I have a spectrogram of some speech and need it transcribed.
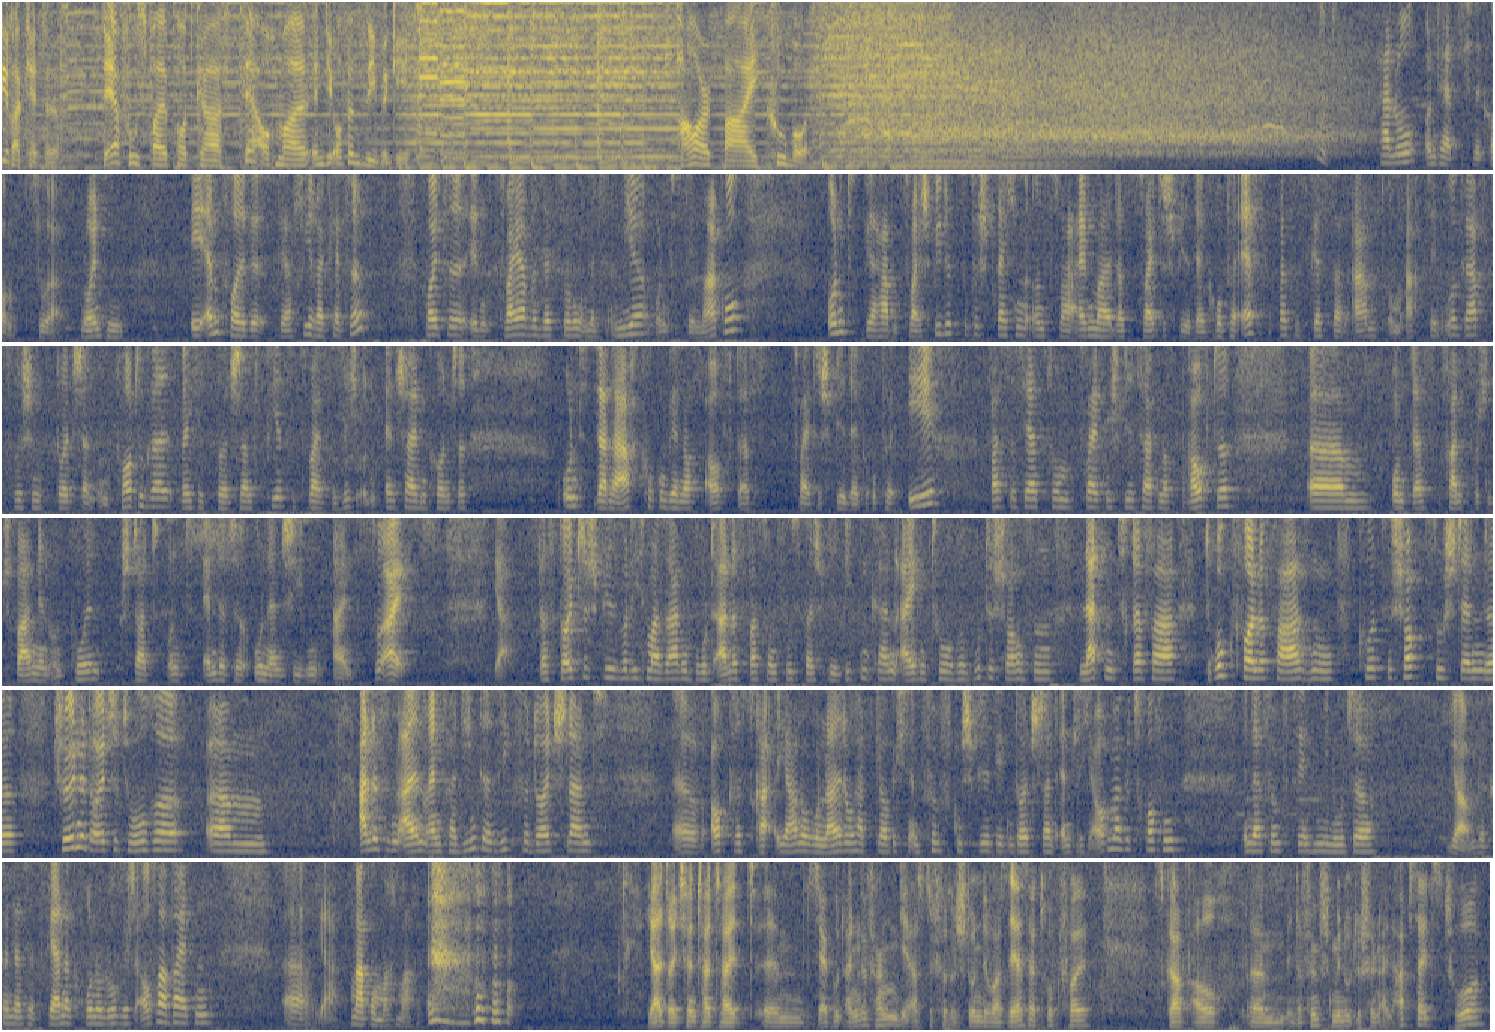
Viererkette, der Fußball-Podcast, der auch mal in die Offensive geht. Powered by Kubus. Gut, hallo und herzlich willkommen zur neunten EM-Folge der Viererkette. Heute in Zweierbesetzung mit mir und dem Marco. Und wir haben zwei Spiele zu besprechen, und zwar einmal das zweite Spiel der Gruppe F, was es gestern Abend um 18 Uhr gab zwischen Deutschland und Portugal, welches Deutschland 4 zu 2 für sich entscheiden konnte. Und danach gucken wir noch auf das zweite Spiel der Gruppe E, was es ja zum zweiten Spieltag noch brauchte. Ähm, und das fand zwischen Spanien und Polen statt und endete unentschieden 1 zu 1. Ja, das deutsche Spiel, würde ich mal sagen, bot alles, was so ein Fußballspiel bieten kann. Eigentore, gute Chancen, Lattentreffer, druckvolle Phasen, kurze Schockzustände, schöne deutsche Tore. Ähm, alles in allem ein verdienter Sieg für Deutschland. Äh, auch Cristiano Ronaldo hat, glaube ich, im fünften Spiel gegen Deutschland endlich auch mal getroffen. In der 15. Minute. Ja, wir können das jetzt gerne chronologisch aufarbeiten. Äh, ja, Marco, mach mal. ja, Deutschland hat halt ähm, sehr gut angefangen. Die erste Viertelstunde war sehr, sehr druckvoll. Es gab auch ähm, in der fünften Minute schon ein Abseitstor.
